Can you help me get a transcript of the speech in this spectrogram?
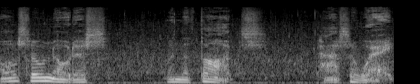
Also notice when the thoughts pass away.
